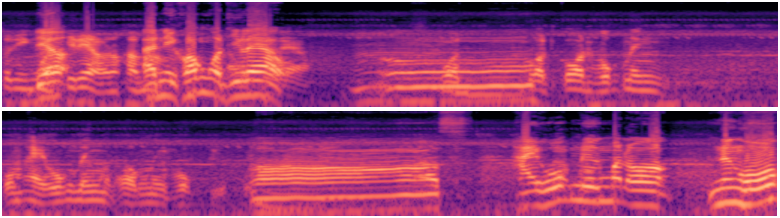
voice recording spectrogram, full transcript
ตัวนี้งเดี๋ยววดที่แล้วนะครับอันนี้ของงวดที่แล้วอืมหมดหมดก่อนหกหนึ่งผมให้หกหนึ่งมันออกหนึ่งหกอยู่ อ๋อให้หกหนึ่งมันออกหนึ่งหก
